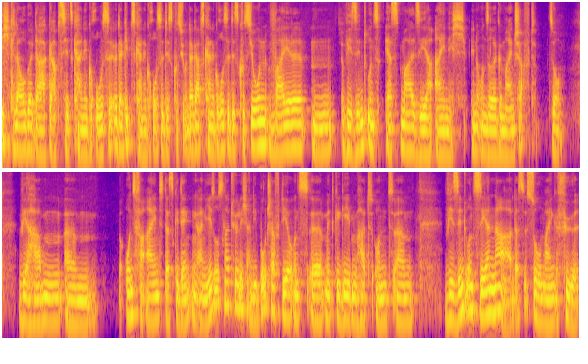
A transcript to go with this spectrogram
Ich glaube, da gab es jetzt keine große, da gibt es keine große Diskussion. Da gab es keine große Diskussion, weil mh, mm, wir sind uns erstmal sehr einig in unserer Gemeinschaft. So, wir haben ähm, uns vereint das Gedenken an Jesus natürlich, an die Botschaft, die er uns äh, mitgegeben hat. Und ähm, wir sind uns sehr nah. Das ist so mein Gefühl.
